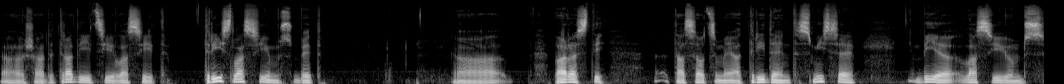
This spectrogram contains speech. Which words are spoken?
šāda tradīcija lasīt trīs lasījumus, bet parasti tā saucamajā tridentas misē bija lasījums,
